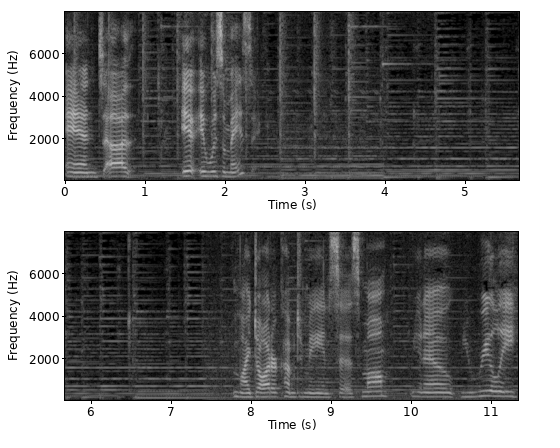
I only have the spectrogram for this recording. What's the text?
and uh, it, it was amazing. My daughter come to me and says, "Mom, you know, you really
